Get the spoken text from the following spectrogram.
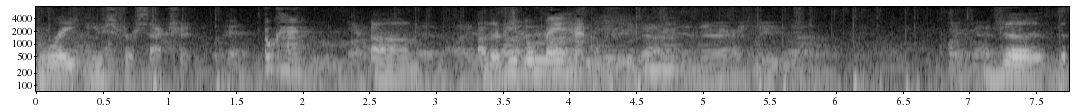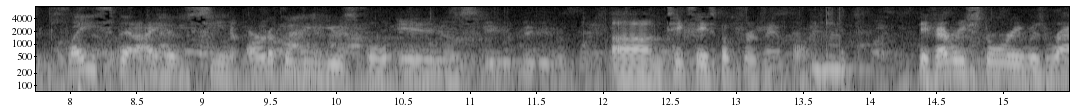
great use for section. Okay. Um, other people may have. The the place that I have seen article be useful is um, take Facebook for example. If every story was wrapped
